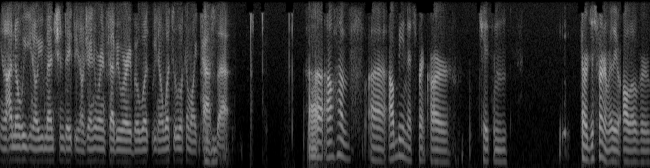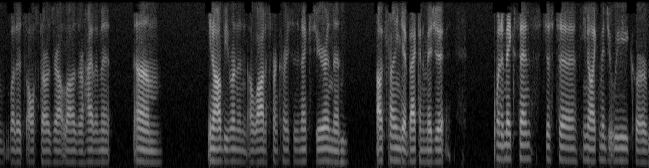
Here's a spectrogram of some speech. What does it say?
you know, I know we you know you mentioned it, you know January and February, but what you know what's it looking like past mm-hmm. that? Uh, I'll have uh, I'll be in a sprint car chasing or just running really all over, whether it's all stars or outlaws or high limit um, you know, I'll be running a lot of sprint races next year, and then I'll try and get back in a midget when it makes sense, just to you know, like midget week, or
